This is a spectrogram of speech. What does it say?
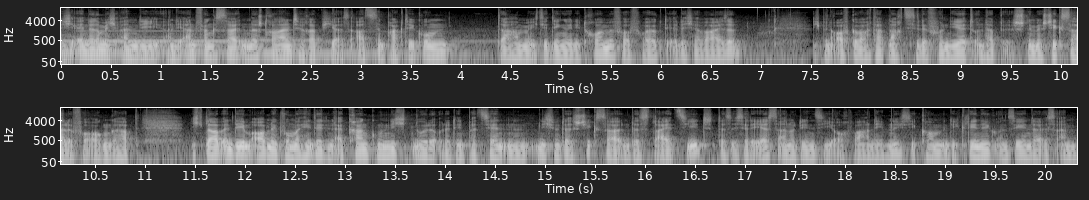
Ich erinnere mich an die, an die Anfangszeiten der Strahlentherapie als Arzt im Praktikum. Da haben mich die Dinge in die Träume verfolgt, ehrlicherweise. Ich bin aufgewacht, habe nachts telefoniert und habe schlimme Schicksale vor Augen gehabt. Ich glaube, in dem Augenblick, wo man hinter den Erkrankungen nicht nur oder den Patienten nicht nur das Schicksal und das Leid sieht, das ist ja der erste Eindruck, den Sie auch wahrnehmen. Nicht? Sie kommen in die Klinik und sehen, da ist ein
